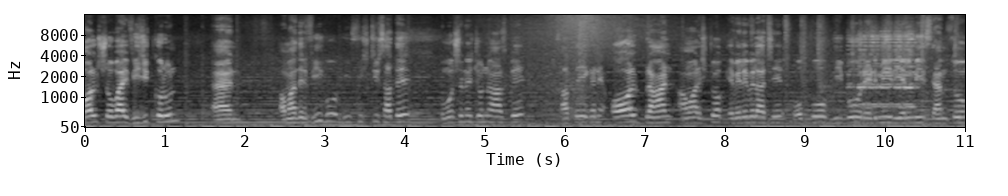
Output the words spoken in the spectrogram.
অল সবাই ভিজিট করুন অ্যান্ড আমাদের ভিভো ভি সিক্সটির সাথে প্রমোশনের জন্য আসবে। সাথে এখানে অল ব্র্যান্ড আমার স্টক অ্যাভেলেবেল আছে। Oppo Vivo Redmi Realme Samsung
